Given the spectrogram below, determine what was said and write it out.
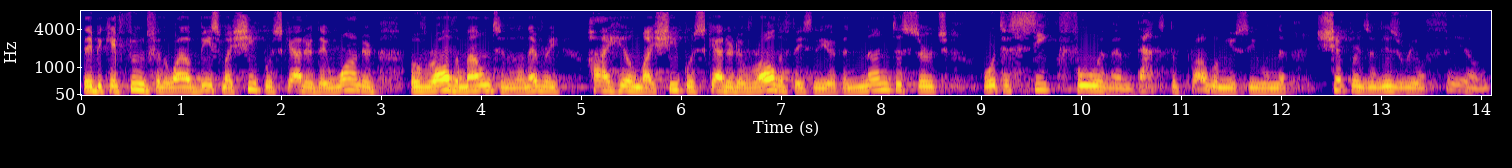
they became food for the wild beasts. My sheep were scattered. They wandered over all the mountain and on every high hill. My sheep were scattered over all the face of the earth and none to search or to seek for them. That's the problem you see when the shepherds of Israel failed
